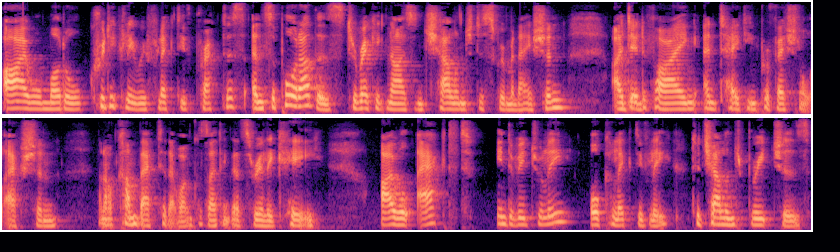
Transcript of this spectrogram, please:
I will model critically reflective practice and support others to recognise and challenge discrimination, identifying and taking professional action. And I'll come back to that one because I think that's really key. I will act individually or collectively to challenge breaches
